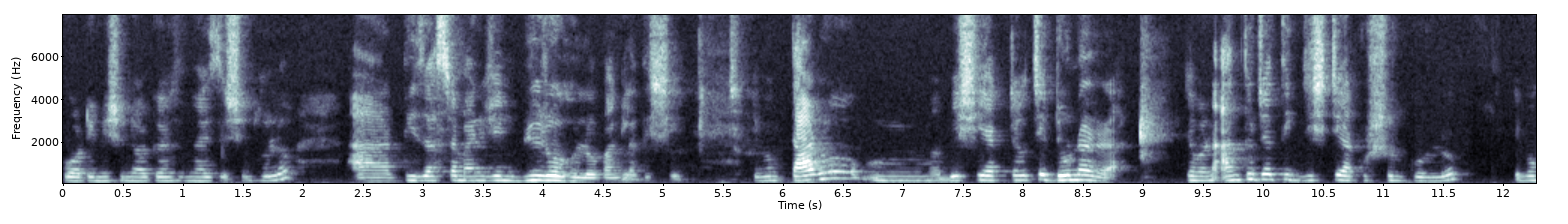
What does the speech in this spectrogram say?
কোঅর্ডিনেশন অর্গানাইজেশন হলো। আর ডিজাস্টার ম্যানেজমেন্ট ব্যুরো হলো বাংলাদেশে। এবং তারও বেশি একটা হচ্ছে ডোনাররা যেমন আন্তর্জাতিক দৃষ্টি আকর্ষণ করল এবং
